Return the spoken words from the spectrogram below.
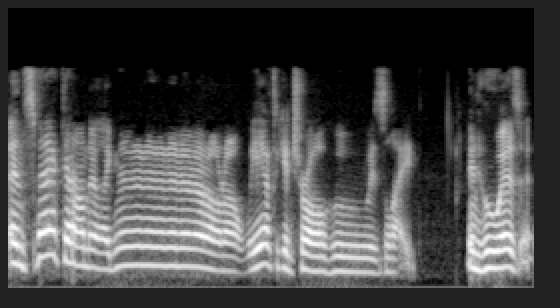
And SmackDown, they're like, no, no, no, no, no, no, no, no. We have to control who is like and who isn't.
